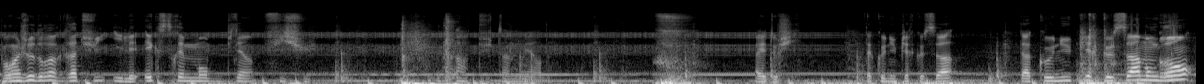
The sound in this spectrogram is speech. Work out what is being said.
Pour un jeu d'horreur gratuit, il est extrêmement bien fichu. Ah putain de merde. Allez, Toshi. T'as connu pire que ça. T'as connu pire que ça, mon grand.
